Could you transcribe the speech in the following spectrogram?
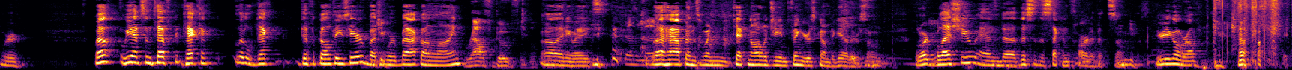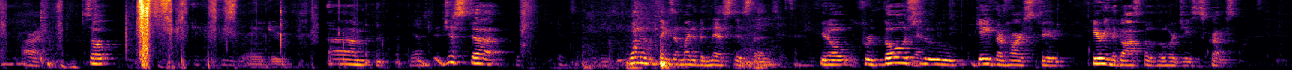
we're well. We had some tef- tech, little deck difficulties here, but we're back online. Ralph Goofy. Well, anyways, that happens when technology and fingers come together. So, Lord bless you, and uh, this is the second part of it. So, here you go, Ralph. All right. So, um, just uh, one of the things that might have been missed is that you know, for those who gave their hearts to hearing the gospel of the Lord Jesus Christ,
